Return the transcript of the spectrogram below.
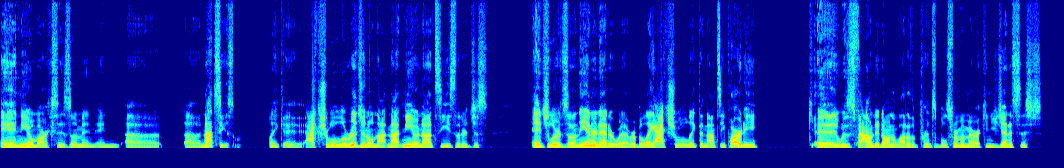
and neo-Marxism and and uh, uh, Nazism like uh, actual original, not not neo Nazis that are just edge lords on the internet or whatever, but like actual like the Nazi Party. Uh, was founded on a lot of the principles from American eugenicists,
